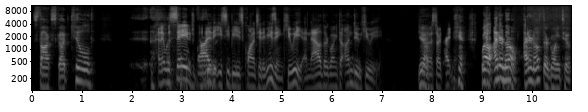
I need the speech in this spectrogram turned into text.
stocks got killed, and it was saved by the ECB's quantitative easing (QE), and now they're going to undo QE. They're yeah, going to start tightening. Yeah. Well, I don't know. I don't know if they're going to.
